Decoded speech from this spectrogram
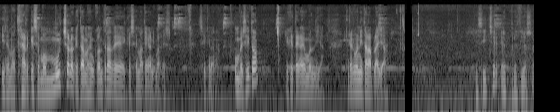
demostrar que somos muchos los que estamos en contra de que se maten animales. Así que nada, un besito y que tengáis un buen día. Mira qué bonita la playa. Siche es precioso.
